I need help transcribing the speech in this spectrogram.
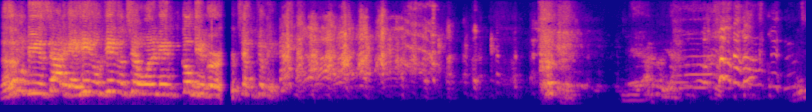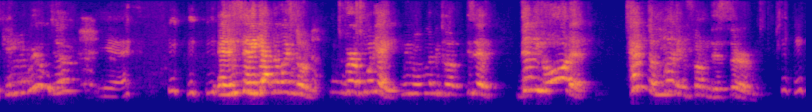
Now I'm gonna be inside again. He gonna, he gonna tell one of them, go get Bird. Tell him come here. Yeah, I know y'all. He's keeping it real with y'all. Yeah. And he said he got no interest on it. Verse 28. You know, let me talk. He said, then he ordered, take the money from this servant. Ain't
